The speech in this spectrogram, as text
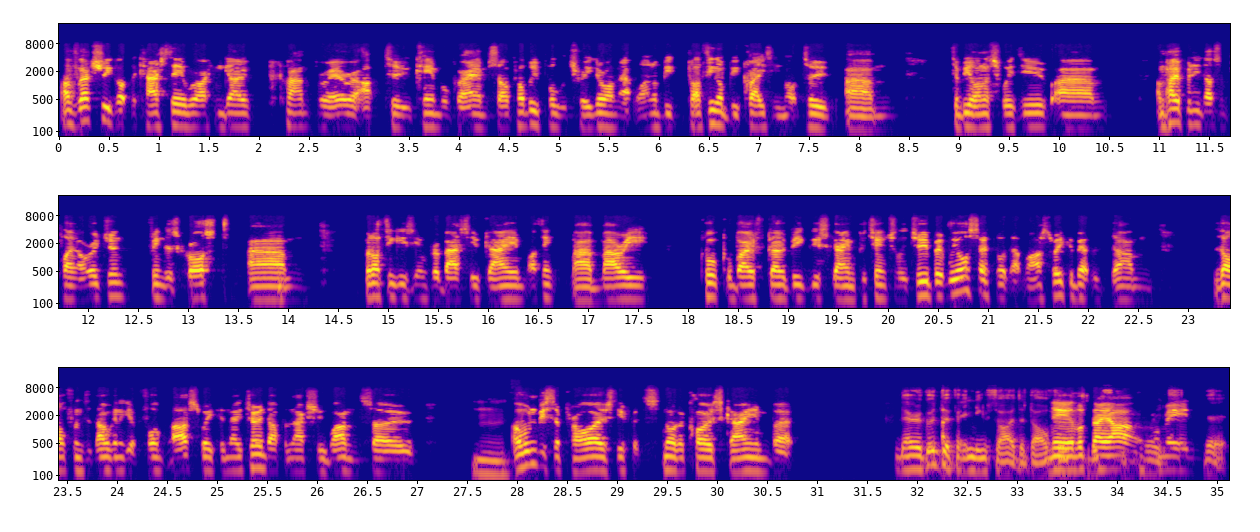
I've actually got the cash there where I can go Khan Pereira up to Campbell Graham, so I'll probably pull the trigger on that one. I'll be, I think I'd be crazy not to. Um, to be honest with you, um, I'm hoping he doesn't play Origin. Fingers crossed. Um, but I think he's in for a massive game. I think uh, Murray Cook will both go big this game potentially too. But we also thought that last week about the, um, the Dolphins that they were going to get flogged last week, and they turned up and actually won. So Mm. I wouldn't be surprised if it's not a close game, but they're a good defending side. The Dolphins. Yeah, look, they are. I mean, yeah.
